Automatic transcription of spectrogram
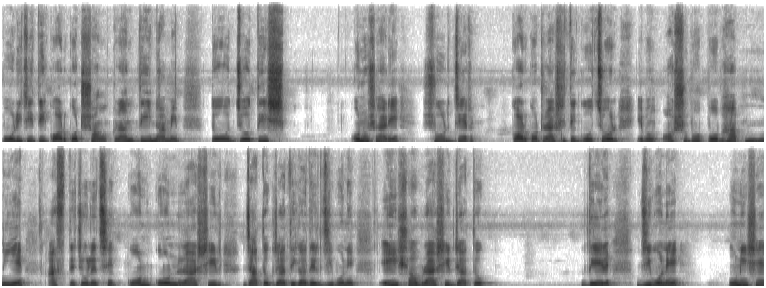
পরিচিতি কর্কট সংক্রান্তি নামে। তো জ্যোতিষ অনুসারে সূর্যের কর্কট রাশিতে গোচর এবং অশুভ প্রভাব নিয়ে আসতে চলেছে কোন কোন রাশির জাতক জাতিকাদের জীবনে। এই সব রাশির জাতকদের জীবনে উনিশে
